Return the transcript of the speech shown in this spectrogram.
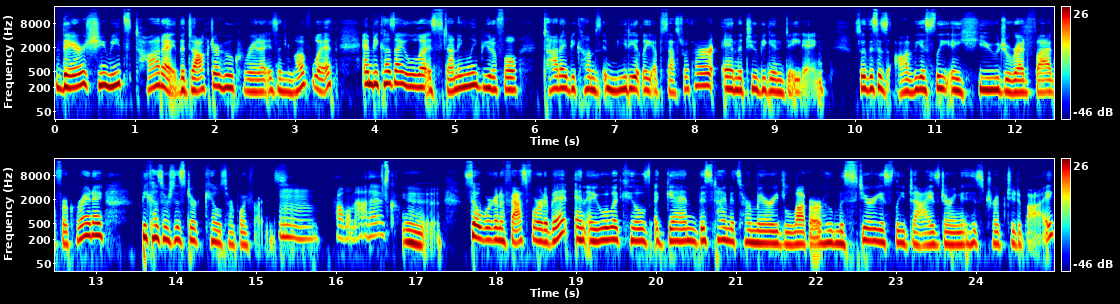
there she meets Tade, the doctor who Korede is in love with. And because Ayoola is stunningly beautiful, Tade becomes immediately obsessed with her and the two begin dating. So this is obviously a huge red flag for Korede because her sister kills her boyfriends. Mm, problematic. Yeah. So we're going to fast forward a bit, and Ayoola kills again. This time it's her married lover who mysteriously dies during his trip to Dubai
